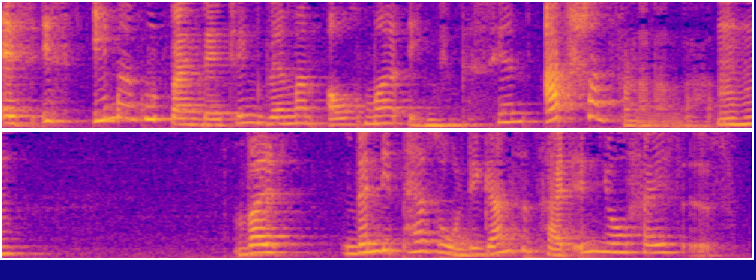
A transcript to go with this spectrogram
Es ist immer gut beim Dating, wenn man auch mal irgendwie ein bisschen Abstand voneinander hat. Weil, wenn die Person die ganze Zeit in your face ist,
